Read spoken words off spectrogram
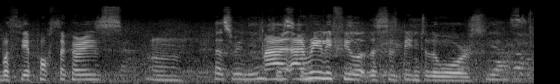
with the apothecaries. Mm. That's really interesting. I, I really feel that this has been to the wars. Yes.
